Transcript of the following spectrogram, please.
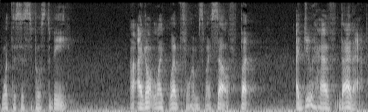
what this is supposed to be. Uh, I don't like web forms myself, but I do have that app.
